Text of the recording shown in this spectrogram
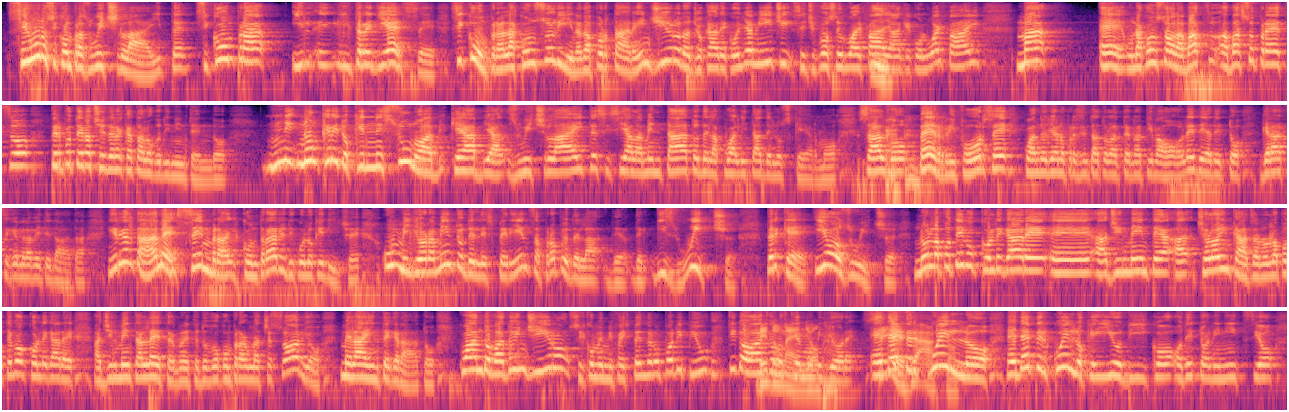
Se uno si compra Switch Lite, si compra il, il, 3DS, si compra la consolina da portare in giro, da giocare con gli amici, se ci fosse il wifi mm. anche col wifi, ma è una console a basso, a basso prezzo per poter accedere al catalogo di Nintendo non credo che nessuno ab- che abbia Switch Lite si sia lamentato della qualità dello schermo, salvo Perry forse quando gli hanno presentato l'alternativa OLED e ha detto grazie che me l'avete data. In realtà a me sembra il contrario di quello che dice, un miglioramento dell'esperienza proprio della, de, de, di Switch, perché io ho Switch, non la potevo collegare eh, agilmente, a, ce l'ho in casa, non la potevo collegare agilmente all'Ethernet, dovevo comprare un accessorio, me l'ha integrato. Quando vado in giro, siccome mi fai spendere un po' di più, ti do anche Vedo uno schermo migliore. Sì, ed, è esatto. quello, ed è per quello che io dico, ho detto all'inizio,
